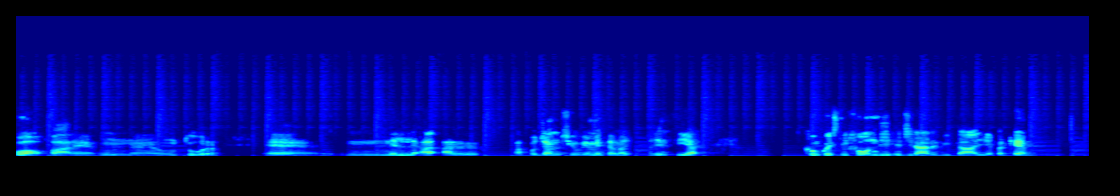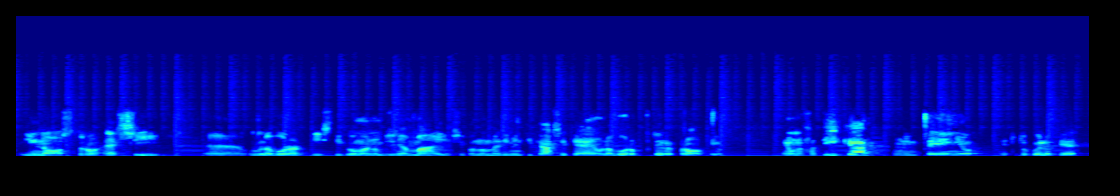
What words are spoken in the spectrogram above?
può fare un, un tour eh, nel, a, a, appoggiandosi ovviamente a un'agenzia con questi fondi e girare l'Italia perché il nostro è sì eh, un lavoro artistico ma non bisogna mai secondo me dimenticarsi che è un lavoro vero e proprio. È una fatica, un impegno e tutto quello che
